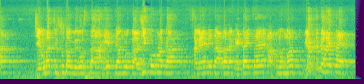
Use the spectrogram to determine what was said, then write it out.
जेवणाची सुद्धा व्यवस्था आहे त्यामुळे काळजी करू नका. सगळ्यांनी दादाला भेटायचं आहे आपलं मत व्यक्त करायचं आहे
